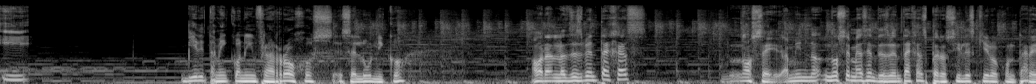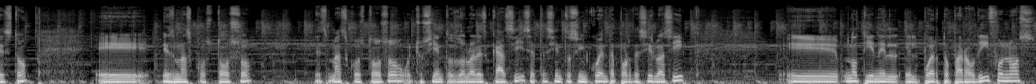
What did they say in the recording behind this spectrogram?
Y viene también con infrarrojos, es el único. Ahora, las desventajas, no sé, a mí no, se me hacen desventajas, pero sí les quiero contar esto. Eh, es más costoso, es más costoso, 800 dólares casi, 750 por decirlo así. Eh, no tiene el, puerto para audífonos,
